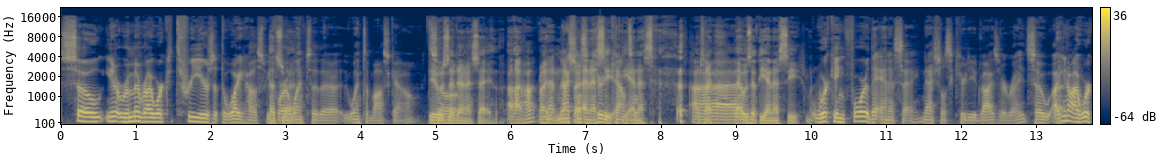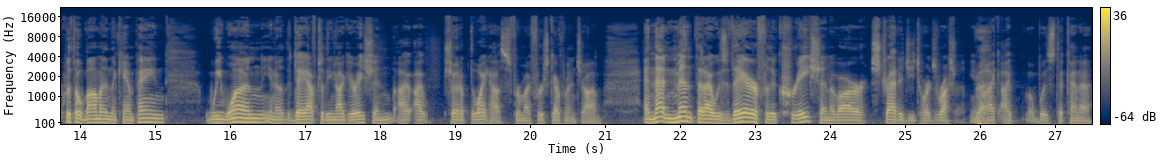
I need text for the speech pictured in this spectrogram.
So you know, remember I worked three years at the White House before right. I went to the went to Moscow. It was at NSA, Uh-huh. right? Na- National sorry, Security NSC, the Council. NS. Sorry, that was at the NSC. working for the NSA, National Security Advisor, right? So, uh, you know, I worked with Obama in the campaign. We won, you know, the day after the inauguration, I, I showed up at the White House for my first government job. And that meant that I was there for the creation of our strategy towards Russia. You know, Right. I, I was the kind of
